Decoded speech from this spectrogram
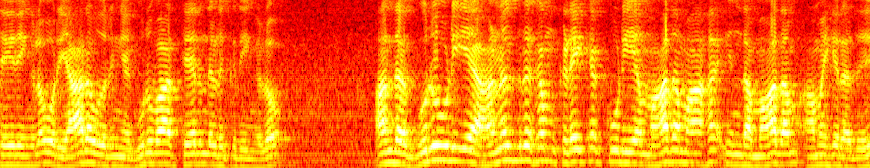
செய்கிறீங்களோ ஒரு யாரை ஒரு நீங்கள் குருவாக தேர்ந்தெடுக்கிறீங்களோ அந்த குருவுடைய அனுகிரகம் கிடைக்கக்கூடிய மாதமாக இந்த மாதம் அமைகிறது.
